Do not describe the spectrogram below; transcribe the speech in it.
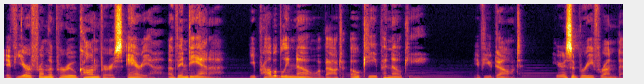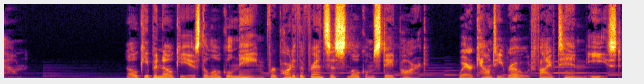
If you're from the Peru Converse area of Indiana, you probably know about Okie Pinokie. If you don't, here's a brief rundown. Okie Pinokie is the local name for part of the Frances Slocum State Park, where County Road 510 East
